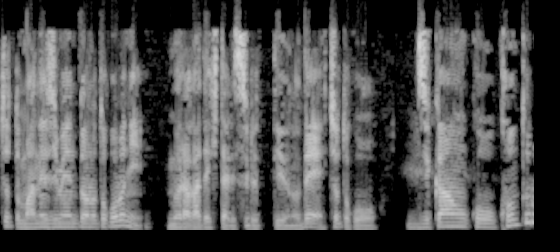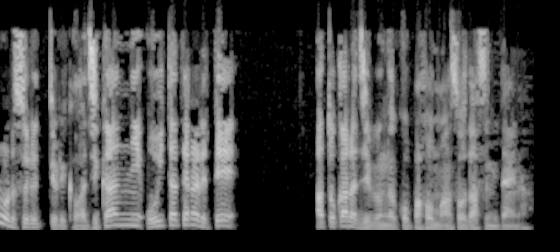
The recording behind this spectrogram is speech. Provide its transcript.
ちょっとマネジメントのところにムラができたりするっていうので、ちょっとこう、時間をこうコントロールするっていうよりかは時間に追い立てられて、後から自分がこうパフォーマンスを出すみたいな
